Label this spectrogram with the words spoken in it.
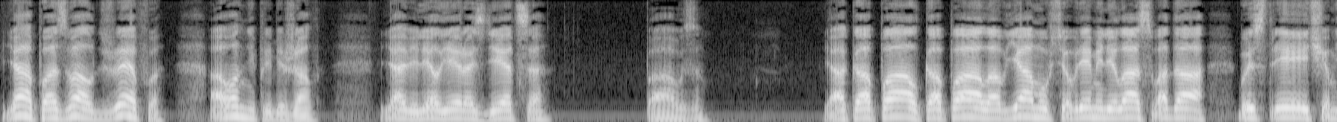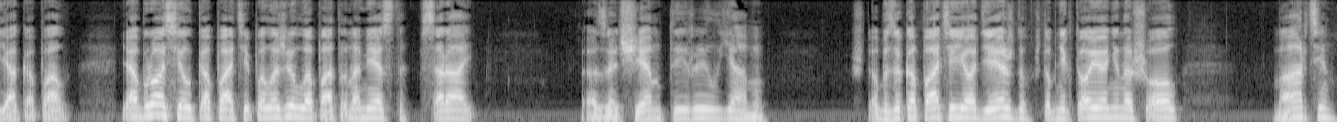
Я позвал Джеффа, а он не прибежал. Я велел ей раздеться. Пауза. Я копал, копал, а в яму все время лилась вода, быстрее, чем я копал. Я бросил копать и положил лопату на место, в сарай. А зачем ты рыл яму? Чтобы закопать ее одежду, чтобы никто ее не нашел. Мартин,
